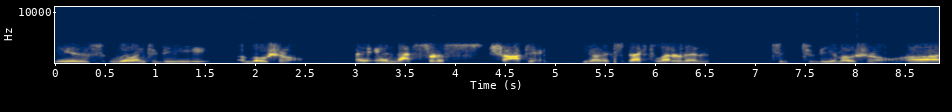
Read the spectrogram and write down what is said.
is willing to be emotional, and, that's sort of shocking. You don't expect Letterman to to be emotional, uh,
